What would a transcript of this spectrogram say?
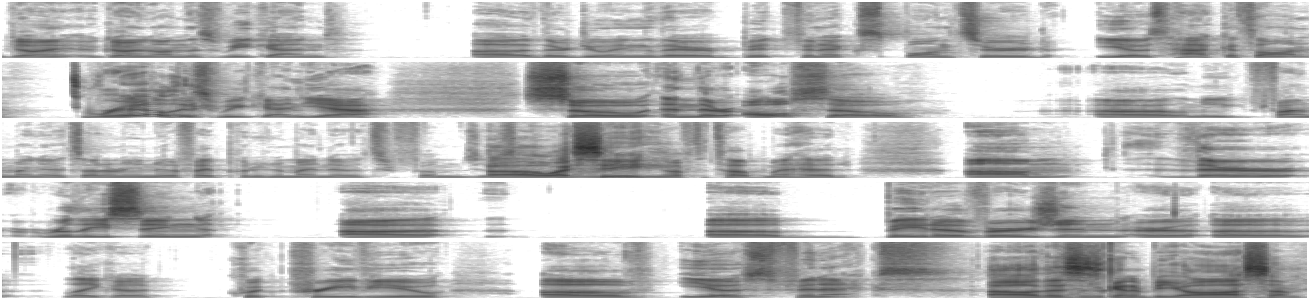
going going on this weekend. Uh, they're doing their Bitfinex sponsored EOS hackathon Really? this weekend. Yeah. So and they're also uh, let me find my notes. I don't even know if I put it in my notes or if I'm just Oh, I see. off the top of my head. Um, they're releasing uh, a beta version or a, like a quick preview of EOS Finex. Oh, this is going to be awesome.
